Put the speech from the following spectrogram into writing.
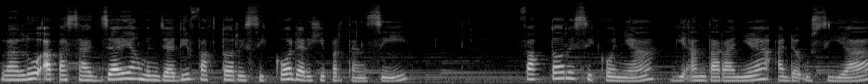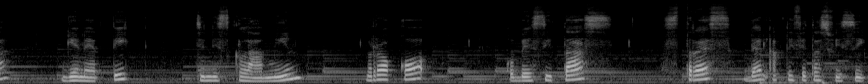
Lalu apa saja yang menjadi faktor risiko dari hipertensi? Faktor risikonya di antaranya ada usia, genetik, jenis kelamin, merokok, obesitas, stres, dan aktivitas fisik.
